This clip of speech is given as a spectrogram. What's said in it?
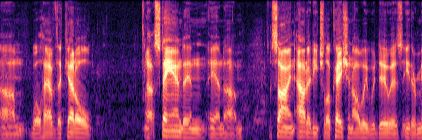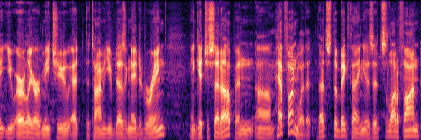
um, we'll have the kettle uh, stand and and um, sign out at each location. All we would do is either meet you early or meet you at the time you've designated ring, and get you set up and um, have fun with it. That's the big thing. Is it's a lot of fun.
